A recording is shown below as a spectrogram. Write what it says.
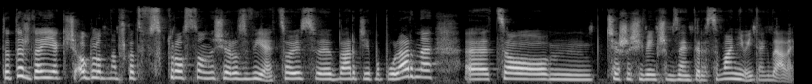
To też daje jakiś ogląd na przykład, w którą stronę się rozwija, co jest bardziej popularne, e, co mm, cieszy się większym zainteresowaniem i tak dalej.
